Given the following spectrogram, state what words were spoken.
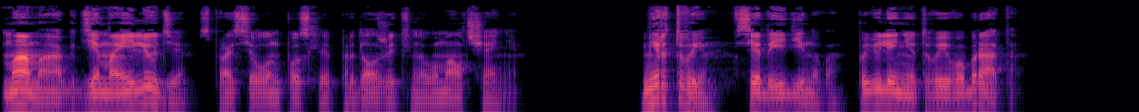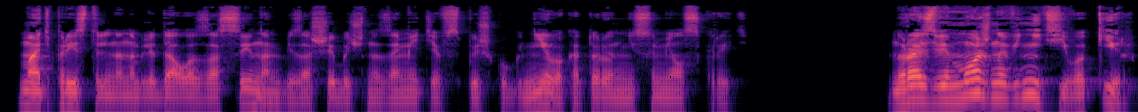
«Мама, а где мои люди?» – спросил он после продолжительного молчания. «Мертвы, все до единого, по велению твоего брата». Мать пристально наблюдала за сыном, безошибочно заметив вспышку гнева, которую он не сумел скрыть. Но разве можно винить его, Кир?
